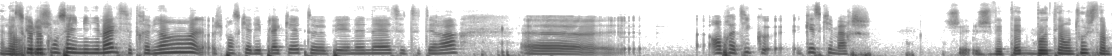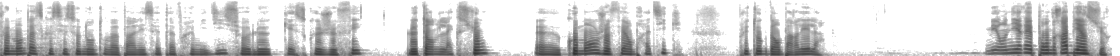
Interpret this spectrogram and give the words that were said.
Alors, Parce que le conseil minimal, c'est très bien. Je pense qu'il y a des plaquettes PNNS, etc. Euh, en pratique, qu'est-ce qui marche? Je, vais peut-être botter en touche simplement parce que c'est ce dont on va parler cet après-midi sur le qu'est-ce que je fais, le temps de l'action, euh, comment je fais en pratique, plutôt que d'en parler là. Mais on y répondra bien sûr.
